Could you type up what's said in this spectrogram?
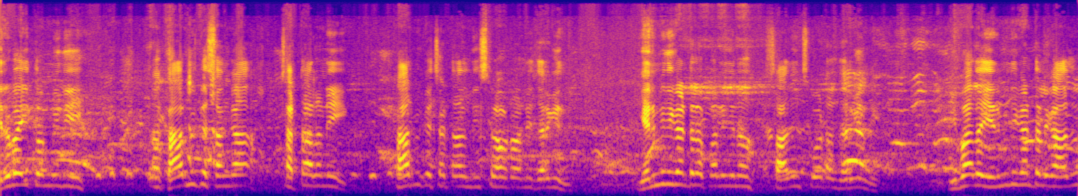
ఇరవై తొమ్మిది కార్మిక సంఘ చట్టాలని కార్మిక చట్టాలను తీసుకురావడం అనేది జరిగింది. ఎనిమిది గంటల పనిదినం సాధించుకోవడం జరిగింది. ఇవాళ ఎనిమిది గంటలు కాదు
